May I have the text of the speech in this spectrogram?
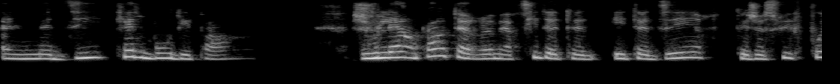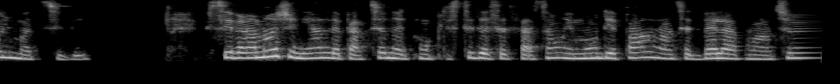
Elle me dit Quel beau départ. Je voulais encore te remercier et te dire que je suis full motivée. C'est vraiment génial de partir de notre complicité de cette façon et mon départ dans cette belle aventure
